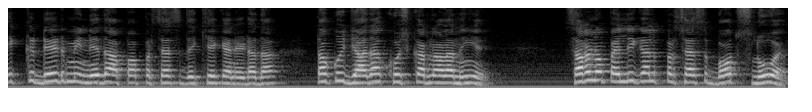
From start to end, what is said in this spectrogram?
1.5 ਮਹੀਨੇ ਦਾ ਆਪਾਂ ਪ੍ਰੋਸੈਸ ਦੇਖੀਏ ਕੈਨੇਡਾ ਦਾ, ਤਾਂ ਕੋਈ ਜ਼ਿਆਦਾ ਖੁਸ਼ ਕਰਨ ਵਾਲਾ ਨਹੀਂ ਹੈ। ਸਾਰਿਆਂ ਨਾਲੋਂ ਪਹਿਲੀ ਗੱਲ ਪ੍ਰੋਸੈਸ ਬਹੁਤ ਸਲੋ ਹੈ।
